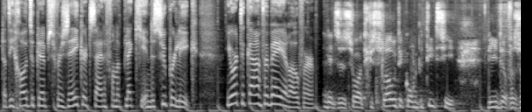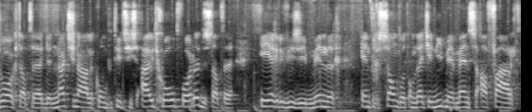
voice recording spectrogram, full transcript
dat die grote clubs verzekerd zijn van een plekje in de Super League. Je hoort de KNVB erover. Dit is een soort gesloten competitie die ervoor zorgt dat eh, de nationale competities uitgehold worden. Dus dat de eredivisie minder interessant wordt, omdat je niet meer mensen afvaardigt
